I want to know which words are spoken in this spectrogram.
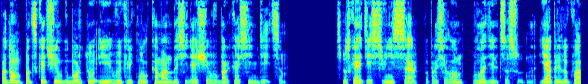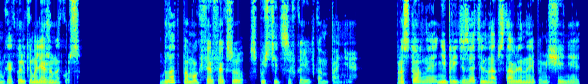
потом подскочил к борту и выкрикнул команды сидящим в баркасе индейцам. — Спускайтесь вниз, сэр, — попросил он владельца судна. — Я приду к вам, как только мы ляжем на курс. Блад помог Ферфексу спуститься в кают-компанию. Просторное, непритязательно обставленное помещение,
